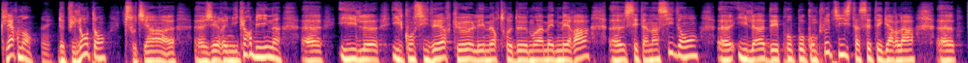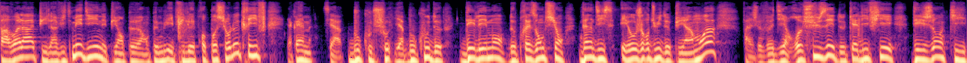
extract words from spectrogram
clairement, depuis longtemps. Il soutient euh, euh, Jérémy Corbyn. Euh, il, euh, il considère que les meurtres de Mohamed Merah, c'est un incident. il a des propos complotistes à cet égard-là. Enfin voilà, et puis il invite Médine, et puis on peut, on peut, et puis les propos sur le CRIF. Il y a quand même, il y a beaucoup de choses, il y a beaucoup de d'éléments, de présomptions, d'indices. Et aujourd'hui, depuis un mois, enfin, je veux dire, refuser de qualifier des gens qui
